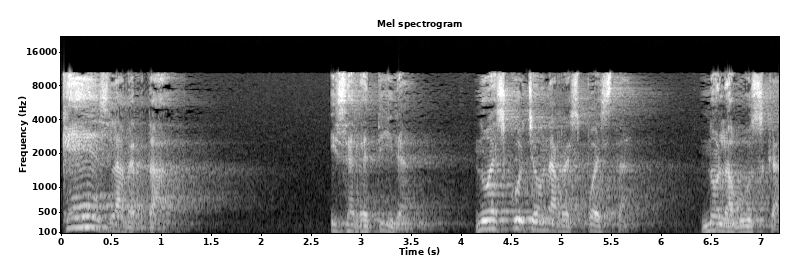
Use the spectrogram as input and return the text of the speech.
¿qué es la verdad? Y se retira, no escucha una respuesta no la busca.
